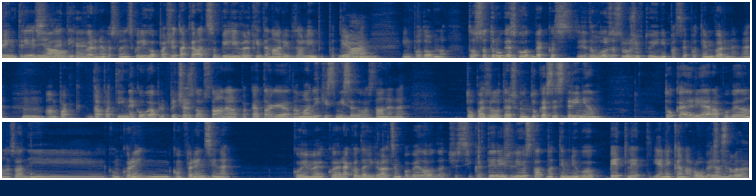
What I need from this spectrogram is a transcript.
33 Ja, letih okay. vrne v Slovensko ligo, pa že takrat so bili veliki denari za Olimpijo. Potem, Ja. ja. In podobno. To so druge zgodbe, ko je dovolj zaslužil v tujini, pa se potem vrne. Ne? Mhm. Ampak da pa ti nekoga prepričaš, da ostane, ali kaj takega, da ima neki smisel, da ostane, ne? to pa je zelo težko. In tukaj se strinjam, to, kar je Riera povedal na zadnji konkuren- konferenci, ne? Ko, je, ko je rekel, da je igralcem povedal, da če si kateri želi ostati na tem nivoju pet let, je nekaj narobe. Ja, seveda,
